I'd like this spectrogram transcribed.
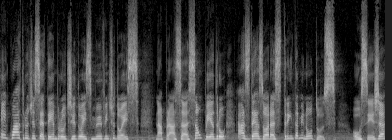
em 4 de setembro de 2022, na Praça São Pedro, às 10 horas 30 minutos, ou seja,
